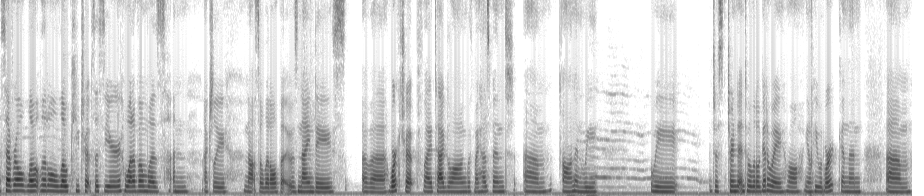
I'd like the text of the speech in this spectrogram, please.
several little low key trips this year. One of them was an, actually not so little, but it was nine days of a work trip I tagged along with my husband um, on, and we we just turned it into a little getaway. Well, you know, he would work, and then um,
